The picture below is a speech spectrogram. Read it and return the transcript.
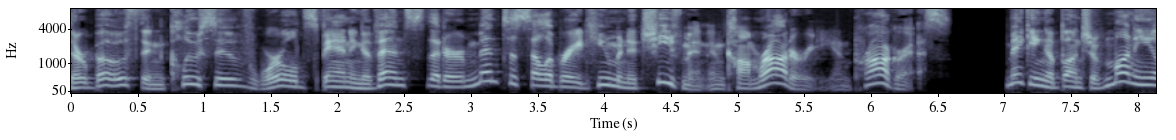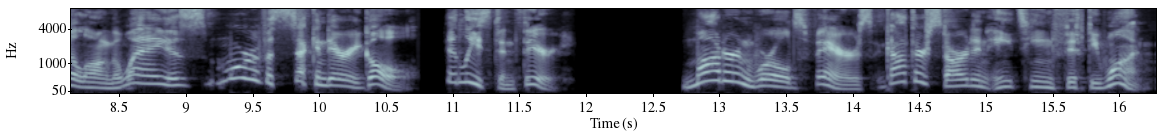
They're both inclusive, world spanning events that are meant to celebrate human achievement and camaraderie and progress. Making a bunch of money along the way is more of a secondary goal, at least in theory. Modern World's Fairs got their start in 1851,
